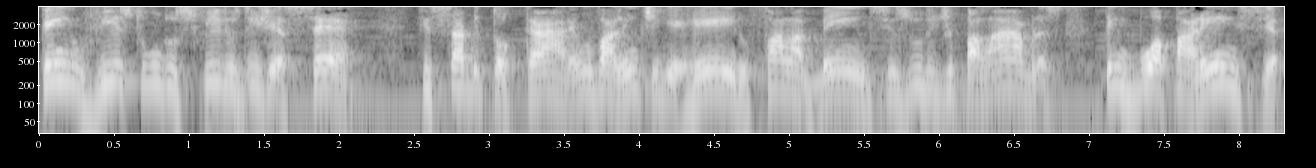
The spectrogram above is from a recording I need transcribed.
Tenho visto um dos filhos de Jessé que sabe tocar, é um valente guerreiro, fala bem, sisudo de palavras, tem boa aparência.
